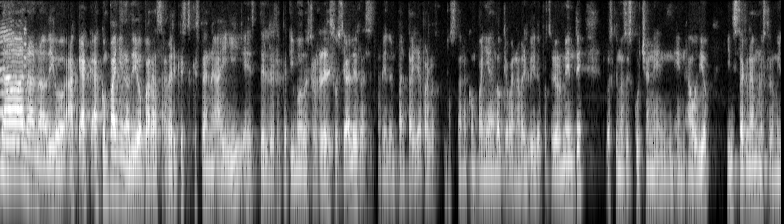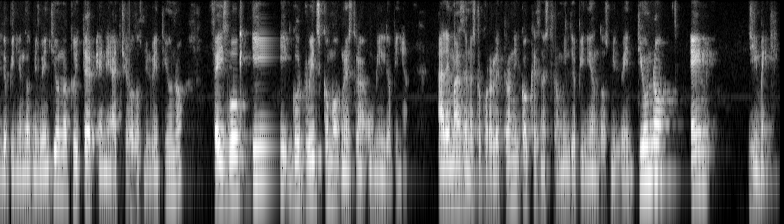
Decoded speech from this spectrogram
No, no, no, digo, acompáñenos, digo, para saber que, que, están ahí, este, les repetimos nuestras redes sociales, las están viendo en pantalla para los que nos están acompañando, que van a ver el video posteriormente, los que nos escuchan en, en audio, Instagram, nuestra humilde opinión 2021, Twitter, NHO 2021, Facebook y Goodreads como nuestra humilde opinión. Además de nuestro correo electrónico, que es nuestra humilde opinión 2021 en Gmail.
